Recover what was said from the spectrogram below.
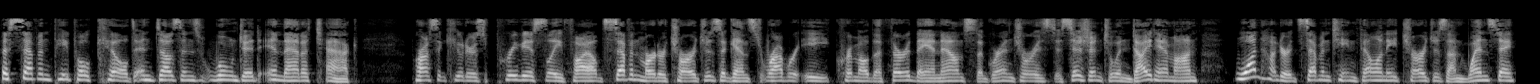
the seven people killed and dozens wounded in that attack. Prosecutors previously filed seven murder charges against Robert E. Crimo III. They announced the grand jury's decision to indict him on 117 felony charges on Wednesday.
